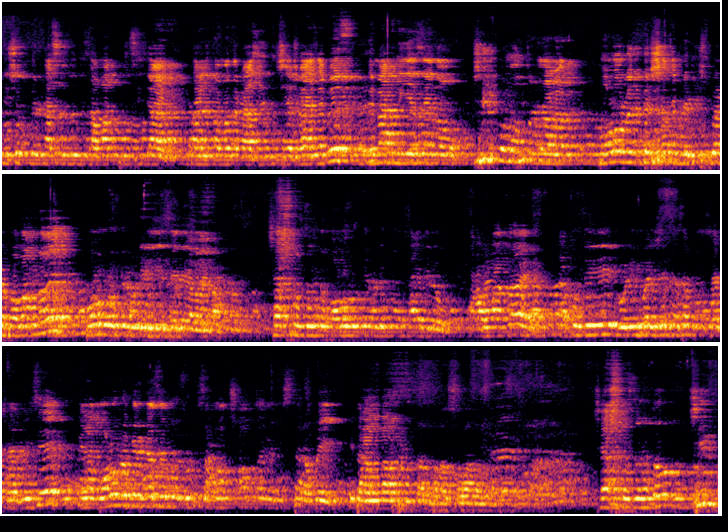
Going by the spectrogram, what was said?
কৃষকদের কাছে যদি জামাত পৌঁছে যায়, তাহলে তো আমাদের রাজনীতি শেষ হয়ে যাবে। এবার নিয়েছে তো শিল্প মন্ত্রণালয় বড় লোকদের সাথে বিস্কুটের প্রভাব নয়, বড় লোকের উঠে নিয়েছে না শেষ পর্যন্ত বড় লোকের দিল। আল্লাহ কয়, এতদিন গরিব মানুষের কাছে পৌঁছায় হয়েছে এটা বড় লোকের কাছে আমার সব জায়গায় বিস্তার হবে। এটা আল্লাহ সবার শেষ পর্যন্ত শিল্প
